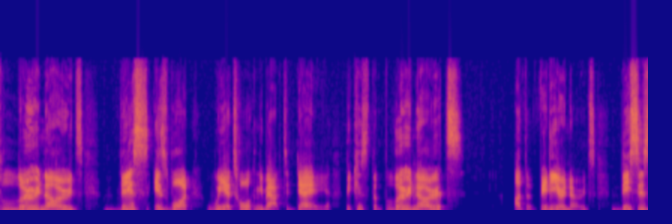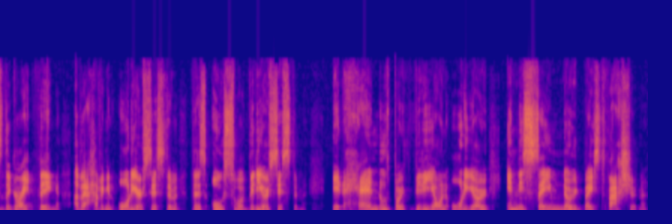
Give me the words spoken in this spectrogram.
blue nodes, this is what we are talking about today, because the blue nodes are the video nodes. This is the great thing about having an audio system that is also a video system. It handles both video and audio in this same node based fashion.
